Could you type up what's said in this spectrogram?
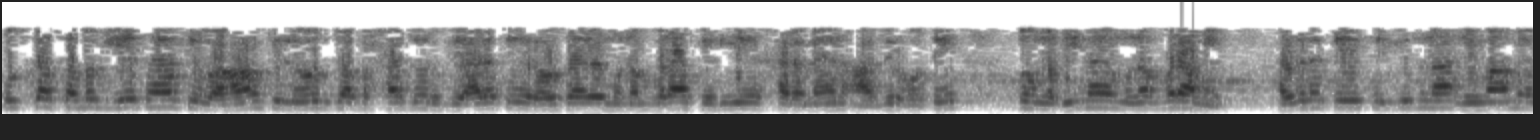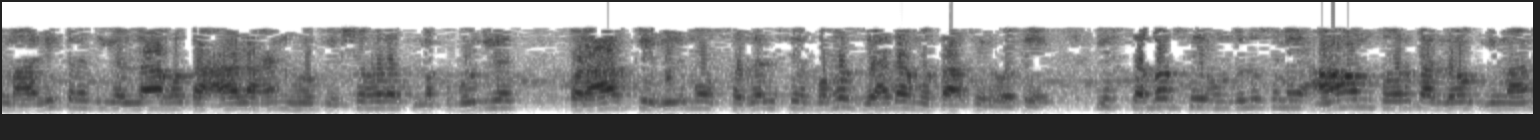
اس کا سبب یہ تھا کہ وہاں کے لوگ جب حج اور زیارت روزہ منورہ کے لیے حرمین حاضر ہوتے، تو مدینہ منورہ میں حضرت سیدنا امام مالک رضی اللہ تعالی عنہ کی شہرت، مقبولیت اور آپ کے علم و فضل سے بہت زیادہ متاثر ہوتے۔ اس سبب سے اندلس میں عام طور پر لوگ امام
